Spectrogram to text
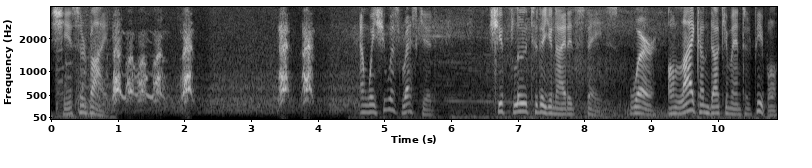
she survived. And when she was rescued, she flew to the United States, where, unlike undocumented people,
